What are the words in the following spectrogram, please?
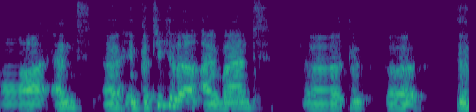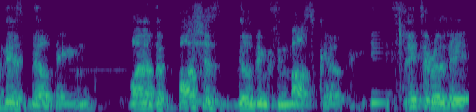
Uh, and in particular, I went to, to this building, one of the poshest buildings in Moscow. It's literally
